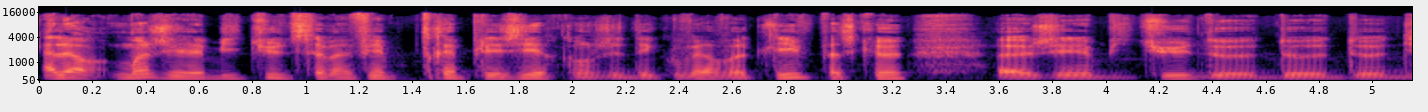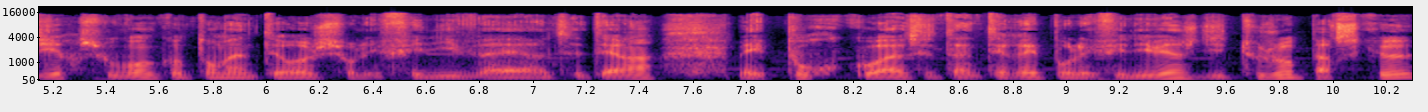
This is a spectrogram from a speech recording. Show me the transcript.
alors moi j'ai l'habitude, ça m'a fait très plaisir quand j'ai découvert votre livre parce que euh, j'ai l'habitude de, de, de dire souvent quand on m'interroge sur les faits divers, etc. Mais pourquoi cet intérêt pour les faits divers? Je dis toujours parce que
